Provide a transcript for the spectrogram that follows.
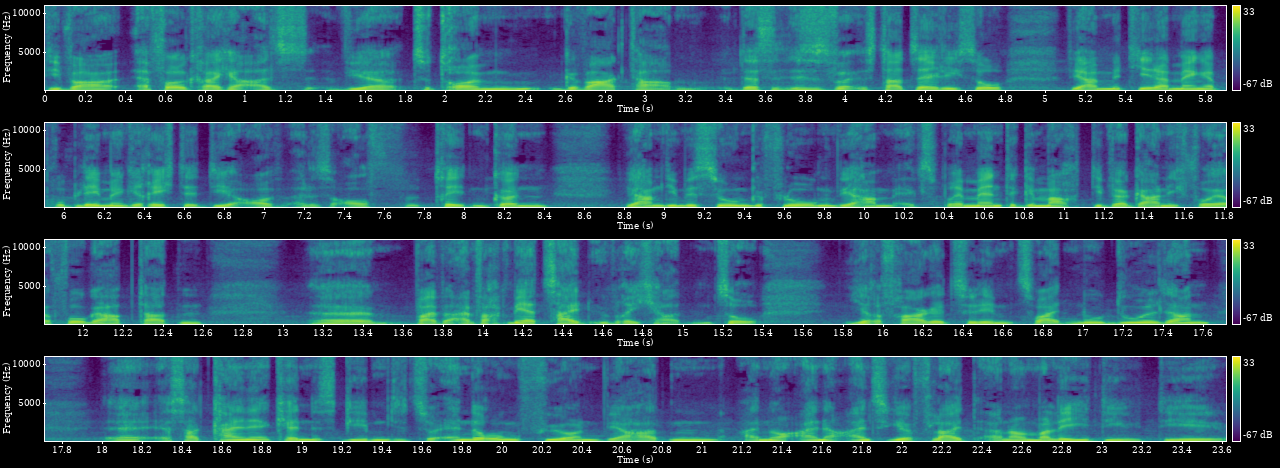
die war erfolgreicher, als wir zu träumen gewagt haben. Das ist, ist, tatsächlich so. Wir haben mit jeder Menge Probleme gerichtet, die auf, alles auftreten können. Wir haben die Mission geflogen, wir haben Experimente gemacht, die wir gar nicht vorher vorgehabt hatten, äh, weil wir einfach mehr Zeit übrig hatten. So, Ihre Frage zu dem zweiten Modul dann. Äh, es hat keine Erkenntnis gegeben, die zu Änderungen führen. Wir hatten nur eine einzige Flight-Anomalie, die, die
